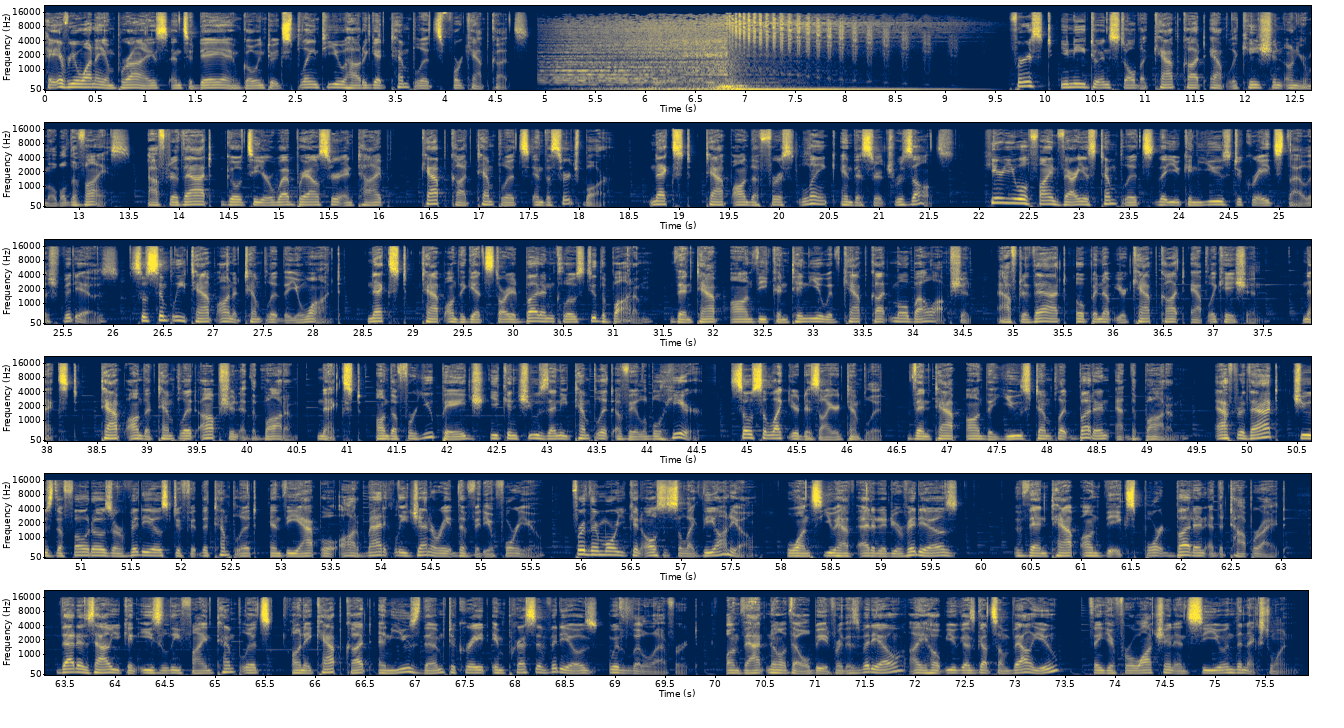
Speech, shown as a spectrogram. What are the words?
Hey everyone, I am Bryce and today I am going to explain to you how to get templates for CapCuts. First, you need to install the CapCut application on your mobile device. After that, go to your web browser and type CapCut templates in the search bar. Next, tap on the first link in the search results. Here you will find various templates that you can use to create stylish videos. So simply tap on a template that you want. Next, tap on the Get Started button close to the bottom. Then tap on the Continue with CapCut Mobile option. After that, open up your CapCut application. Next, tap on the Template option at the bottom. Next, on the For You page, you can choose any template available here. So select your desired template. Then tap on the Use Template button at the bottom. After that, choose the photos or videos to fit the template and the app will automatically generate the video for you. Furthermore, you can also select the audio. Once you have edited your videos, then tap on the export button at the top right. That is how you can easily find templates on a CapCut and use them to create impressive videos with little effort. On that note, that will be it for this video. I hope you guys got some value. Thank you for watching and see you in the next one.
